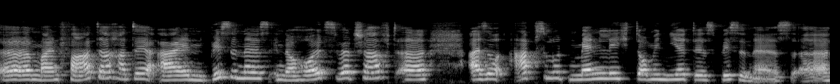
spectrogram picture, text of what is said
äh, mein Vater hatte ein Business in der Holzwirtschaft, äh, also absolut männlich dominiertes Business äh,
